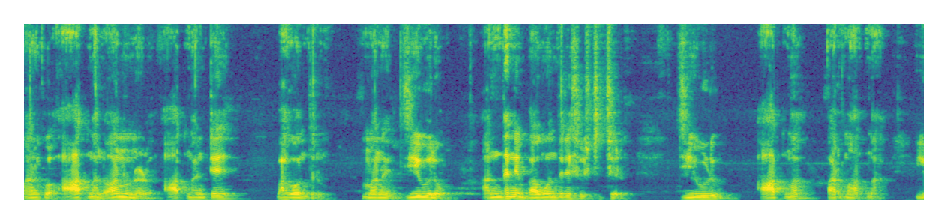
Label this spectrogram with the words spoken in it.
మనకు ఆత్మ లోనున్నాడు ఆత్మ అంటే భగవంతుడు. మన జీవులం. అందరినీ భగవంతుడే సృష్టించాడు. జీవుడు ఆత్మ పరమాత్మ. ఈ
